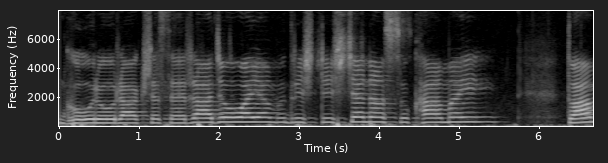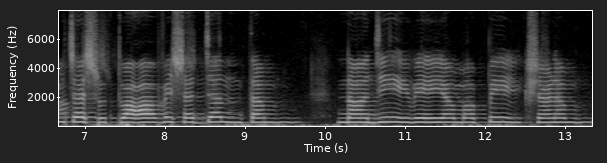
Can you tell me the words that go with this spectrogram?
घोरो राक्षस राजो अयम दृष्टिश्च न सुखामयी। त्वां च श्रुत्वा विसज्जन्तम् न जीवेयमपि क्षणं।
